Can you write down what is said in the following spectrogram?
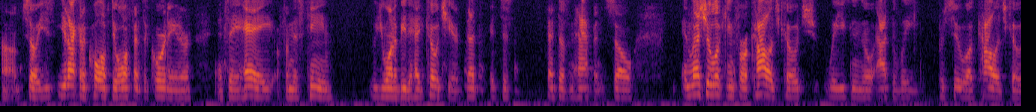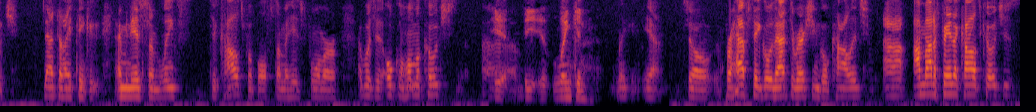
Um, so you, you're not going to call up the offensive coordinator and say, "Hey, from this team, you want to be the head coach here?" That's it. Just that doesn't happen. So unless you're looking for a college coach where you can go actively pursue a college coach. Not that I think. I mean, there's some links to college football. Some of his former, was it Oklahoma coach? Yeah, Um, Lincoln. Lincoln, yeah. So perhaps they go that direction, go college. Uh, I'm not a fan of college coaches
